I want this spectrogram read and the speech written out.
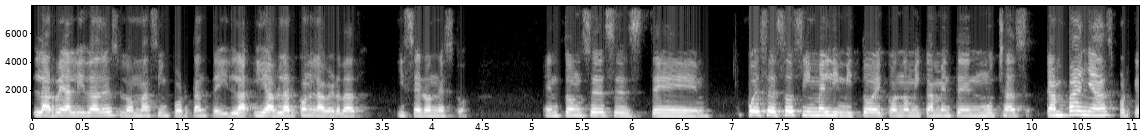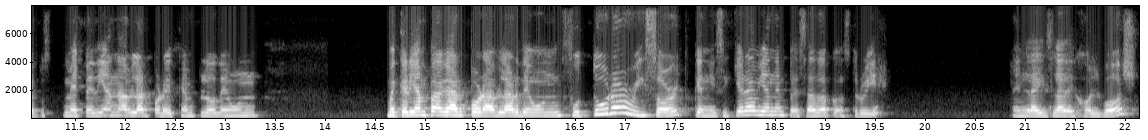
la realidad es lo más importante y, la, y hablar con la verdad y ser honesto. Entonces, este, pues eso sí me limitó económicamente en muchas campañas, porque pues, me pedían hablar, por ejemplo, de un, me querían pagar por hablar de un futuro resort que ni siquiera habían empezado a construir en la isla de Holbox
